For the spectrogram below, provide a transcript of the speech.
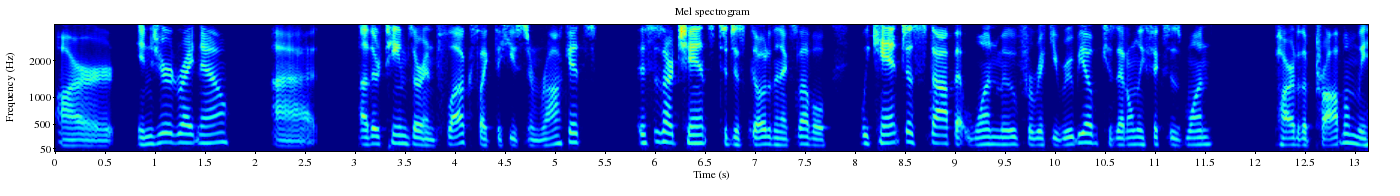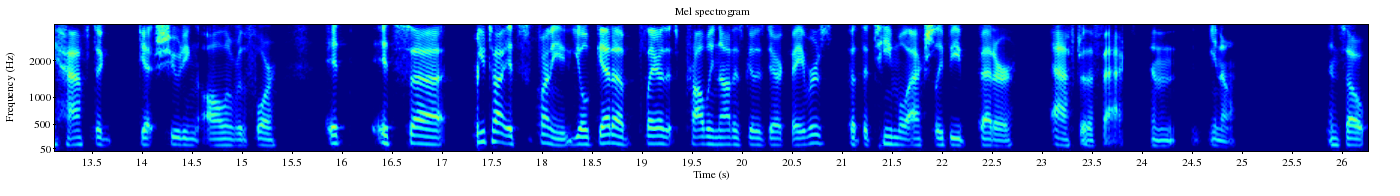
are injured right now. Uh, other teams are in flux, like the Houston Rockets. This is our chance to just go to the next level. We can't just stop at one move for Ricky Rubio because that only fixes one part of the problem. We have to get shooting all over the floor. It it's uh, Utah. It's funny. You'll get a player that's probably not as good as Derrick Favors, but the team will actually be better after the fact. And you know, and so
